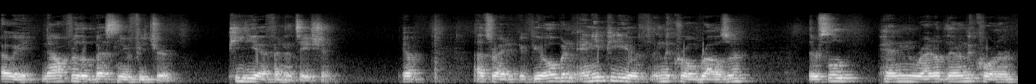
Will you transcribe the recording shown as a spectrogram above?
Okay, now for the best new feature, PDF annotation. Yep, that's right, if you open any PDF in the Chrome browser, there's a little pen right up there in the corner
